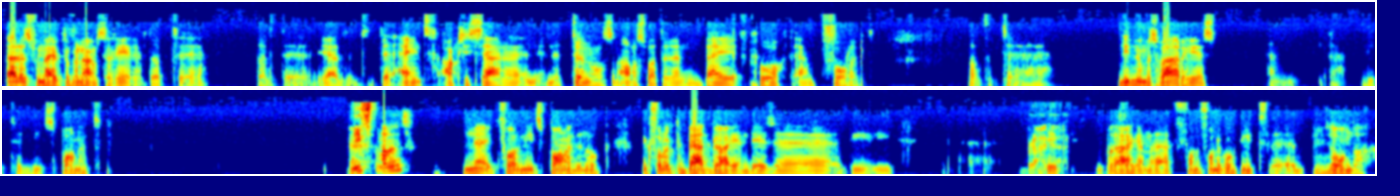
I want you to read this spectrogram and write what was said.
Ja, dat is voor mij ook de voornaamste reden. Dat, eh, dat het, eh, ja, de, de- eindactiescène en, en de tunnels en alles wat er bij hoort en volgt, dat het eh, niet noemenswaardig is. En ja, niet, niet spannend. Niet spannend? Nee, ik vond het niet spannend. En ook, ik vond ook de bad guy in deze, eh, die, Braga. die Braga inderdaad, vond, vond ik ook niet eh, bijzonder.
